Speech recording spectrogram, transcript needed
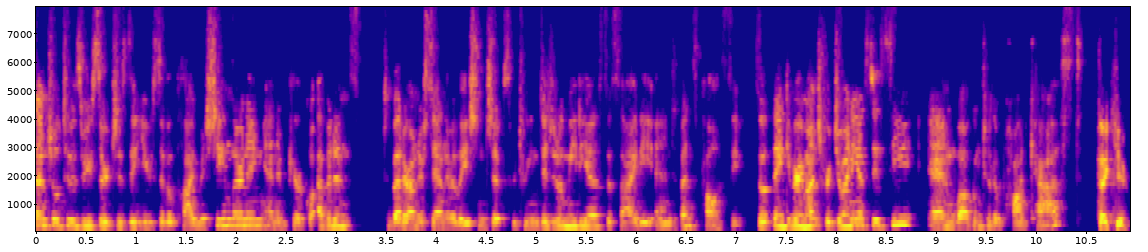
Central to his research is the use of applied machine learning and empirical evidence to better understand the relationships between digital media, society, and defense policy. So thank you very much for joining us, JC, and welcome to the podcast. Thank you.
